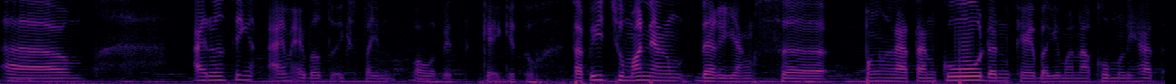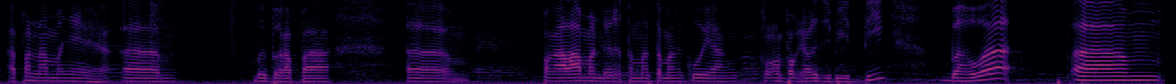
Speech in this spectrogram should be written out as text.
um, I don't think I'm able to explain all of it kayak gitu tapi cuman yang dari yang sepenglihatanku dan kayak bagaimana aku melihat apa namanya ya um, beberapa um, pengalaman dari teman-temanku yang kelompok LGBT bahwa um,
